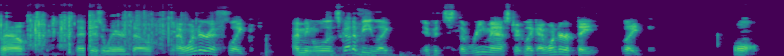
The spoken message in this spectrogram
Well, that is weird, though. Yeah. I wonder if, like, I mean, well, it's got to be like if it's the remastered. Like, I wonder if they like. Well,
